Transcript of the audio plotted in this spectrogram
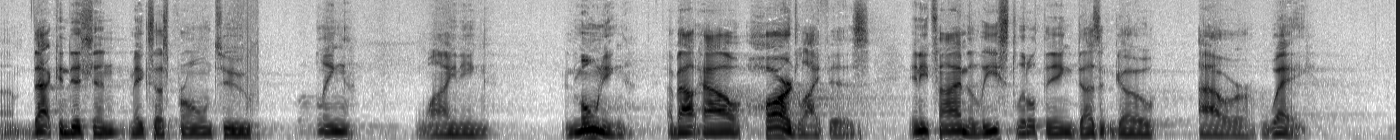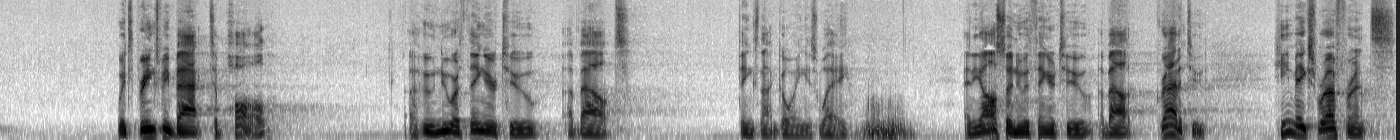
Um, that condition makes us prone to grumbling, whining, and moaning about how hard life is anytime the least little thing doesn't go our way. Which brings me back to Paul who knew a thing or two about things not going his way. And he also knew a thing or two about gratitude. He makes reference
